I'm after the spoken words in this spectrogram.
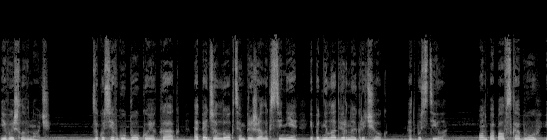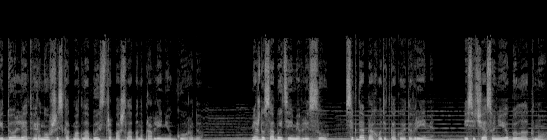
И вышла в ночь. Закусив губу кое-как, опять же локтем прижала к стене и подняла дверной крючок. Отпустила. Он попал в скобу, и Долли, отвернувшись как могла быстро, пошла по направлению к городу. Между событиями в лесу всегда проходит какое-то время, и сейчас у нее было окно.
